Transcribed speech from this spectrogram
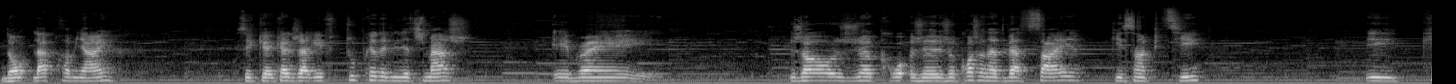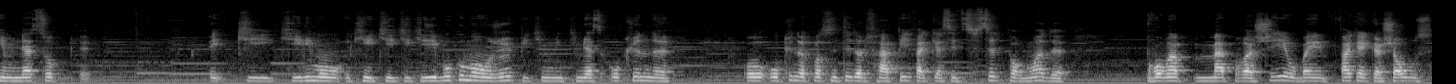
Donc, la première, c'est que quand j'arrive tout près de l'élite Smash, eh ben, genre, je crois, je, je un adversaire qui est sans pitié et qui me laisse euh, qui, qui lit mon, qui, qui, lit beaucoup mon jeu puis qui, qui me laisse aucune aucune opportunité de le frapper. Fait que c'est difficile pour moi de pour m'approcher ou bien faire quelque chose.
